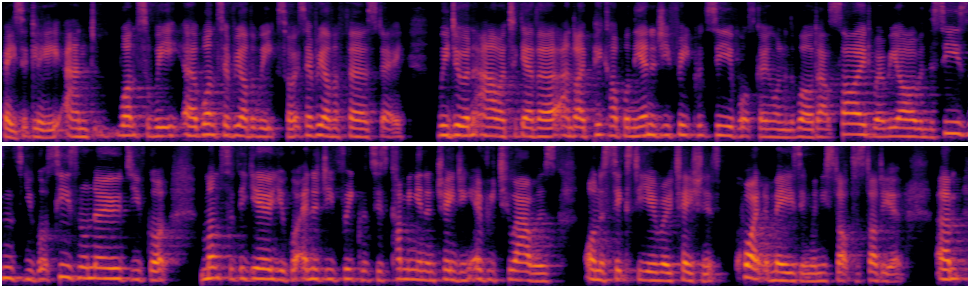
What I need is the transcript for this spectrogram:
basically. And once a week, uh, once every other week, so it's every other Thursday, we do an hour together, and I pick up on the energy frequency of what's going on in the world outside, where we are in the seasons. You've got seasonal nodes, you've got months of the year, you've got energy frequencies coming in and changing every two hours on a 60 year rotation. It's quite amazing when you start to study it. Um,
